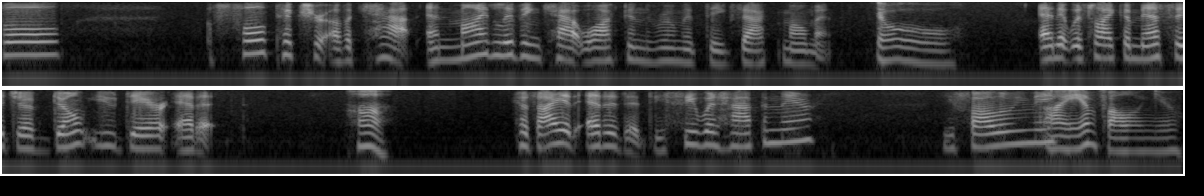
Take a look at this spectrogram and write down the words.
full full picture of a cat and my living cat walked in the room at the exact moment Oh. and it was like a message of don't you dare edit Huh. because i had edited do you see what happened there you following me I am following you.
